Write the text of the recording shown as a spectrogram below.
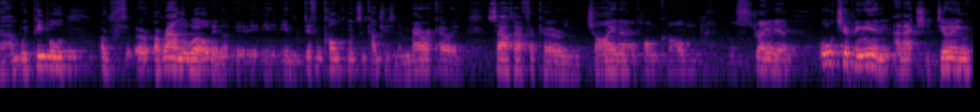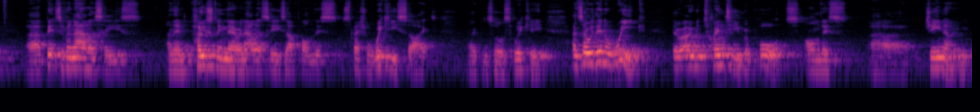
um, with people around the world in, in, in, different continents and countries, in America, in South Africa, in China, in Hong Kong, in Australia, all chipping in and actually doing uh, bits of analyses and then posting their analyses up on this special wiki site, open source wiki. And so within a week, there were over 20 reports on this uh, genome,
